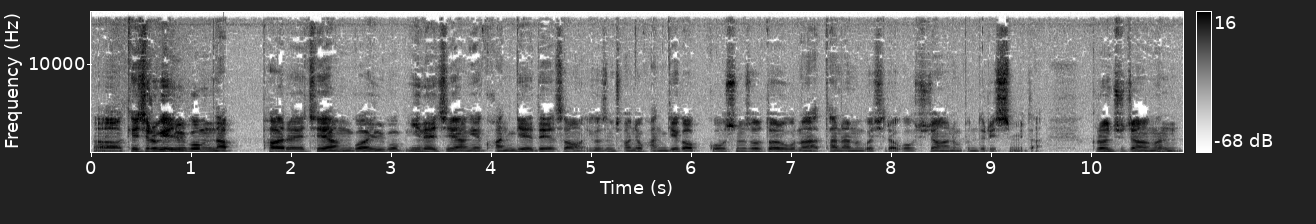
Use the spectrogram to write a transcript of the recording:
어, 계시록의 일곱 나팔의 재앙과 일곱 인의 재앙의 관계에 대해서 이것은 전혀 관계가 없고 순서대로 나타나는 것이라고 주장하는 분들이 있습니다. 그런 주장은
